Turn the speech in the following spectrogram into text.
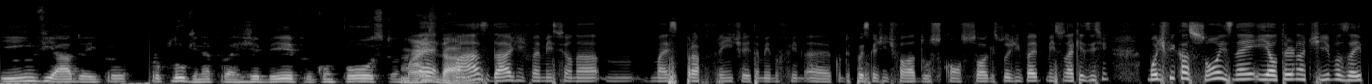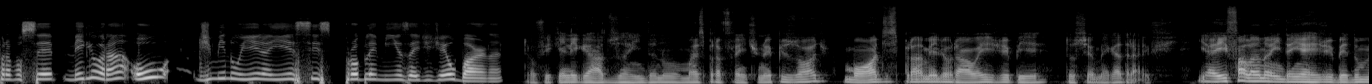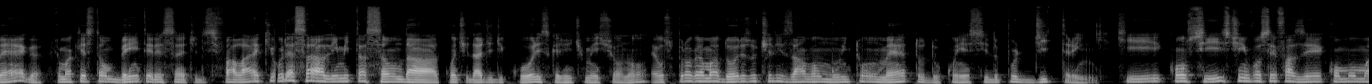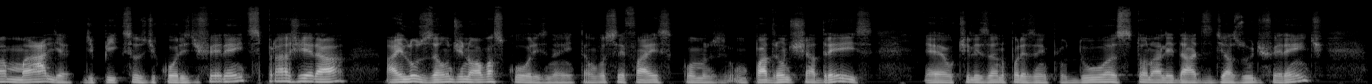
e enviado aí pro, pro plug, né? Pro RGB, pro composto. Né? Mas é, dá. Mas dá, a gente vai mencionar mais pra frente aí também no é, depois que a gente falar dos consoles, a gente vai mencionar que existem modificações, né? E alternativas aí para você melhorar ou diminuir aí esses probleminhas aí de jailbar, né? Então fiquem ligados ainda no mais para frente no episódio, mods para melhorar o RGB do seu Mega Drive. E aí, falando ainda em RGB do Mega, uma questão bem interessante de se falar é que, por essa limitação da quantidade de cores que a gente mencionou, os programadores utilizavam muito um método conhecido por dithering, que consiste em você fazer como uma malha de pixels de cores diferentes para gerar a ilusão de novas cores, né? Então você faz como um padrão de xadrez, é, utilizando, por exemplo, duas tonalidades de azul diferente,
